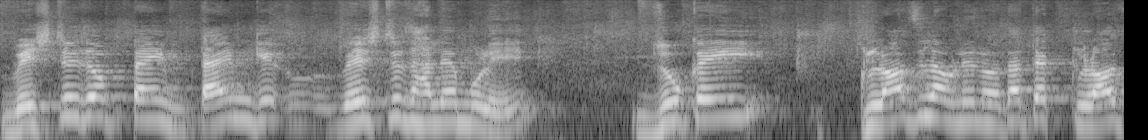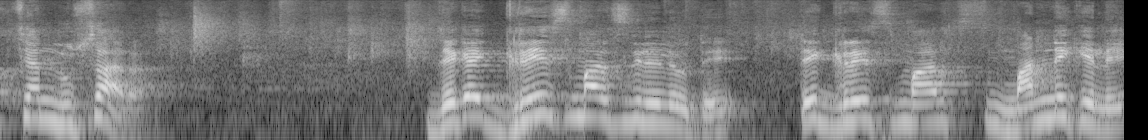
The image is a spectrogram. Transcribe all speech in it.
वेस्टेज ऑफ टाईम टाईम गे वेस्ट झाल्यामुळे जो काही क्लॉज लावलेला होता त्या क्लॉजच्या नुसार जे काही ग्रेस मार्क्स दिलेले होते ते ग्रेस मार्क्स मान्य केले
